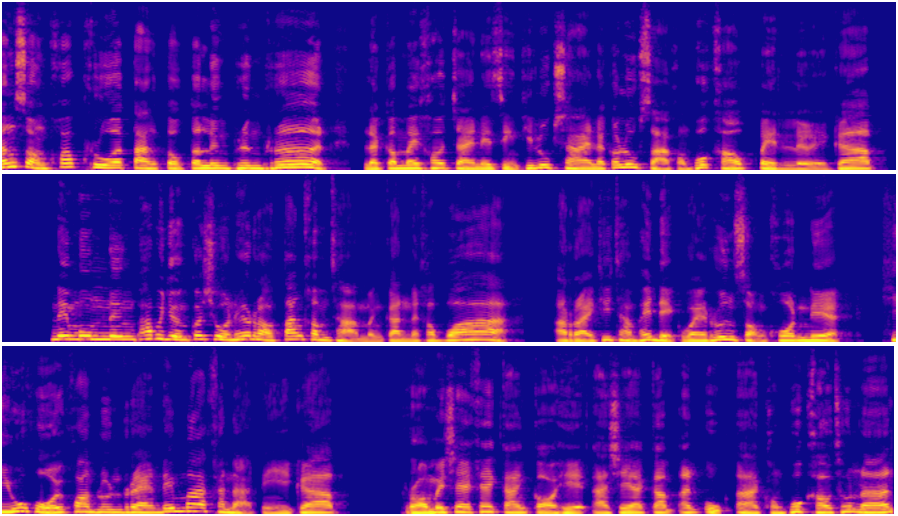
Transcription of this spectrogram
ทั้งสองครอบครัวต่างตกตะลึงพึงเพริด และก็ไม่เข้าใจในสิ่งที่ลูกชายและก็ลูกสาวของพวกเขาเป็นเลยครับ ในมุมหนึ่งภาพยนตร์ก็ชวนให้เราตั้งคำถามเหมือนกันนะครับว่า อะไรที่ทำให้เด็กวัยรุ่นสองคนเนี่ยหิวโหยความรุนแรงได้มากขนาดนี้ครับ เพราะไม่ใช่แค่การก่อเหตุอาชญากรรมอันอุกอาจของพวกเขาเท่านั้น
